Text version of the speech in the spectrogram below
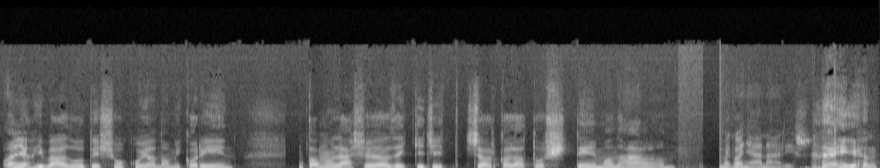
anya hibázott, és sok olyan, amikor én. A tanulás az egy kicsit sarkalatos téma nálam. Meg anyánál is. Igen.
